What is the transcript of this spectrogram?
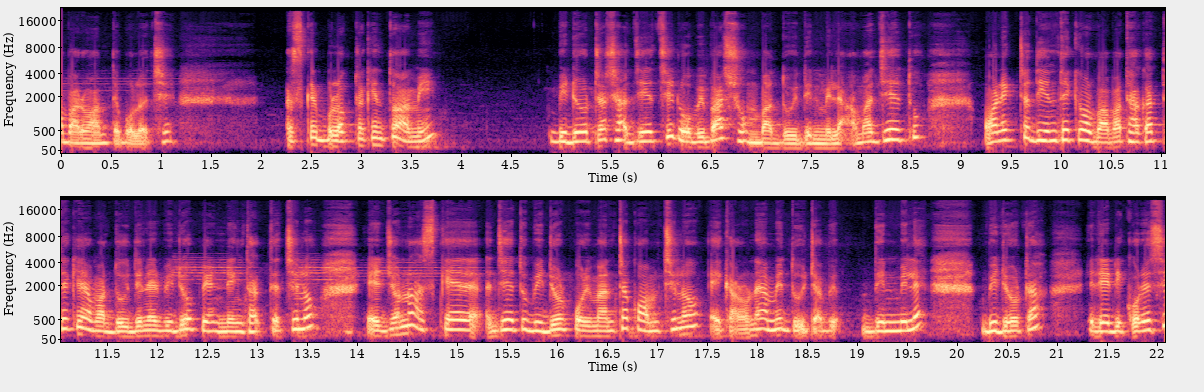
আবারও আনতে বলেছে। আজকের ব্লগটা কিন্তু আমি ভিডিওটা সাজিয়েছি রবিবার, সোমবার দুই দিন মিলে। আমার যেহেতু অনেকটা দিন থেকে ওর বাবা থাকার থেকে আমার দুই দিনের ভিডিও পেন্ডিং থাকতে ছিল, এর জন্য আজকে যেহেতু ভিডিওর পরিমাণটা কম ছিল, এই কারণে আমি দুইটা দিন মিলে ভিডিওটা রেডি করেছি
